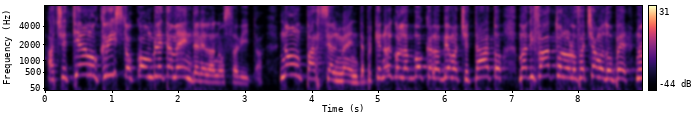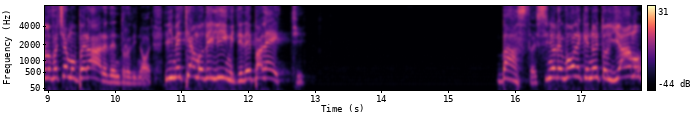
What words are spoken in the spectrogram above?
Accettiamo Cristo completamente nella nostra vita, non parzialmente, perché noi con la bocca lo abbiamo accettato, ma di fatto non lo facciamo, non lo facciamo operare dentro di noi. Gli mettiamo dei limiti, dei paletti. Basta, il Signore vuole che noi togliamo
